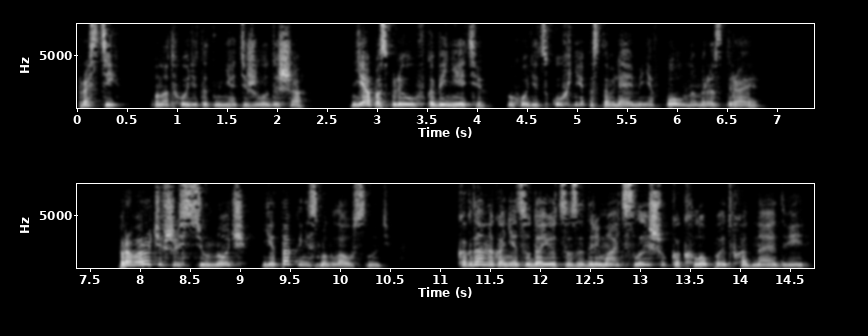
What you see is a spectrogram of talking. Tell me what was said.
«Прости», — он отходит от меня, тяжело дыша. Я посплю в кабинете, уходит с кухни, оставляя меня в полном раздрае. Проворочившись всю ночь, я так и не смогла уснуть. Когда, наконец, удается задремать, слышу, как хлопает входная дверь.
